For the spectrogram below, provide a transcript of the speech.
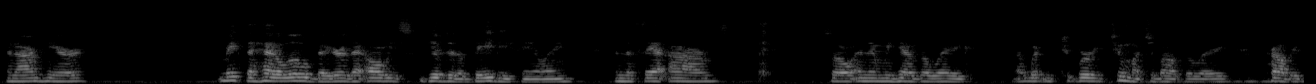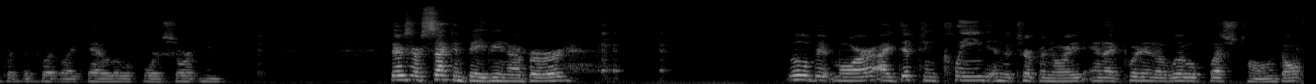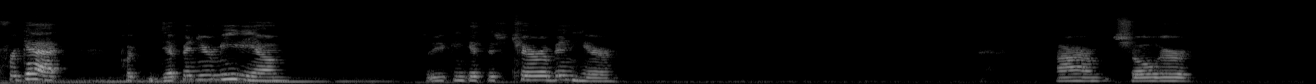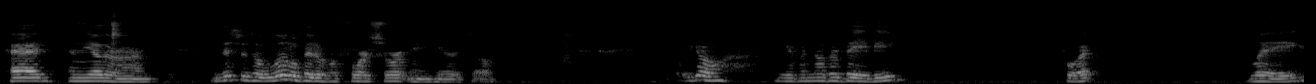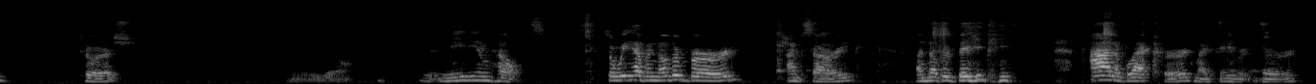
an arm here. Make the head a little bigger. That always gives it a baby feeling. And the fat arms. So, and then we have the leg. I wouldn't worry too much about the leg. Probably put the foot like that, a little foreshortening. There's our second baby in our bird. A little bit more. I dipped and cleaned in the Turpenoid, and I put in a little flesh tone. Don't forget, put dip in your medium so you can get this cherub in here. Arm, shoulder, head, and the other arm. This is a little bit of a foreshortening here, so there we go. We have another baby, foot, leg, tush. There we go. The medium helps. So we have another bird, I'm sorry, another baby on a blackbird, my favorite bird.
